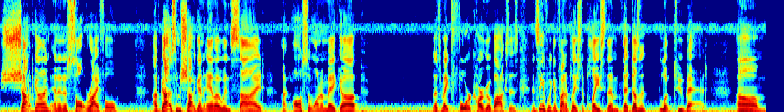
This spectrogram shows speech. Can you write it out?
shotgun and an assault rifle. I've got some shotgun ammo inside. I also want to make up let's make four cargo boxes and see if we can find a place to place them that doesn't look too bad. Um,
